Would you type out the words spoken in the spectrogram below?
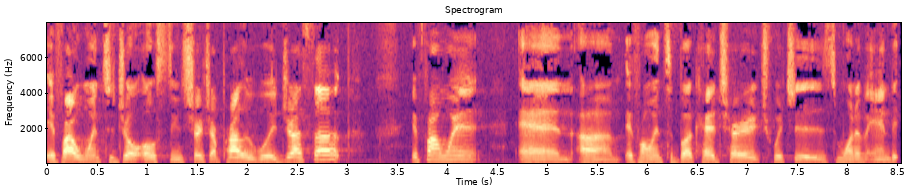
if i went to joel osteen's church i probably would dress up if i went. And um, if i went to buckhead church which is one of andy,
